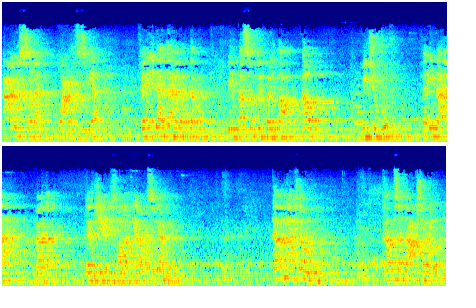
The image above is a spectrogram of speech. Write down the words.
عن الصلاة وعن الصيام فإذا ذهب الدم بالقصة البيضاء أو بالشفوف فإنها ماذا؟ ترجع لصلاتها وصيامها كم أكثره؟ خمسة عشر يوما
